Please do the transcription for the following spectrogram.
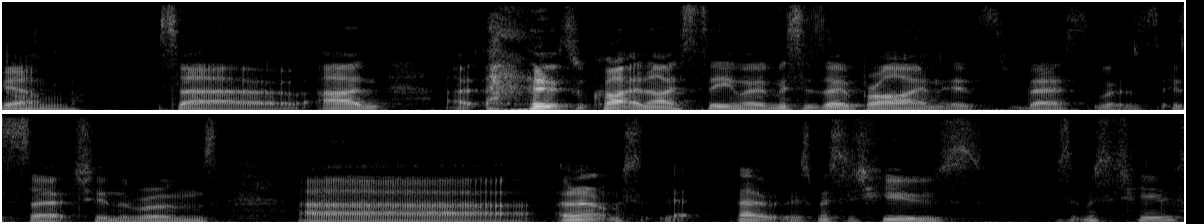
yeah. done. So, and it's quite a nice scene where Mrs. O'Brien is there, was- is searching the rooms. Uh, oh, no, no, it's Mrs. Hughes. Is it Mrs. Hughes?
